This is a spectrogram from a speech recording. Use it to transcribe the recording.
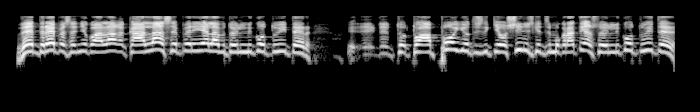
Δεν τρέπεσαι Νίκο Αλάγα. Καλά σε περιέλαβε το ελληνικό Twitter. Ε, ε, Το, το απόγειο της δικαιοσύνης και της δημοκρατίας στο ελληνικό Twitter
